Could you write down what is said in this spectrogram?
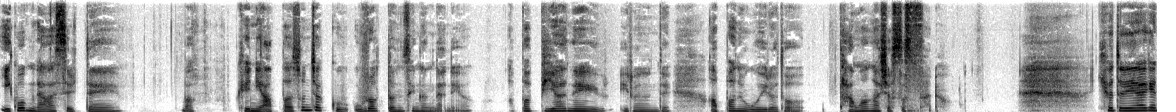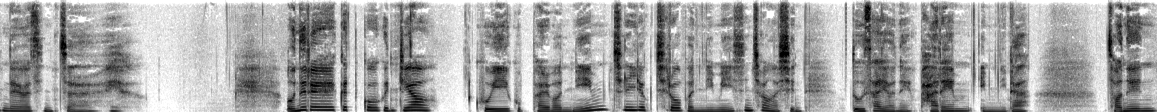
이 곡 나왔을 때 막 괜히 아빠 손잡고 울었던 생각 나네요. 아빠 미안해 이러는데 아빠는 오히려 더 당황하셨었어요. 효도해야겠네요, 진짜. 에휴. 오늘의 끝곡은요. 9298번님, 7675번님이 신청하신 노사연의 바램입니다. 저는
